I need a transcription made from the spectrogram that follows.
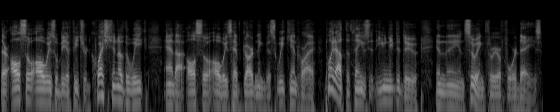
There also always will be a featured question of the week. And I also always have gardening this weekend where I point out the things that you need to do in the ensuing three or four days,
